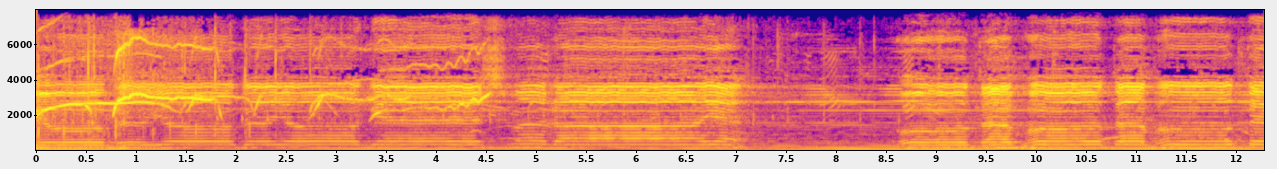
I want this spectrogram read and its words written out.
योगयोगयो गेश्वगाय भोत भोत भूते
